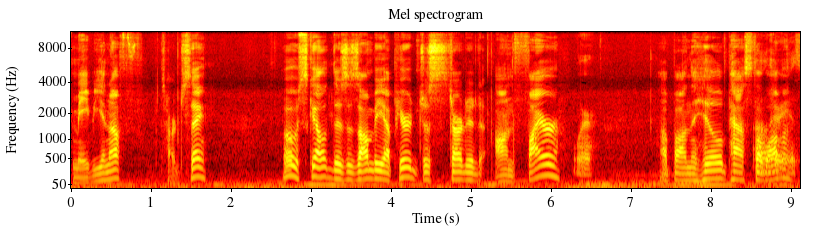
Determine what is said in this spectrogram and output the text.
may be enough. It's hard to say. Oh, skeleton! There's a zombie up here. Just started on fire Where? up on the hill past the oh, there lava. he is.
